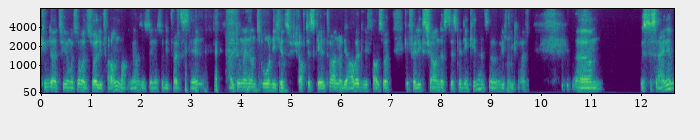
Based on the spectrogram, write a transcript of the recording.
Kindererziehung und so, was sollen die Frauen machen? Ja? Das sind ja so die traditionellen Haltungen und so. Und ich jetzt schaffe das Geld dran und die Arbeit und die Frau soll gefälligst schauen, dass das mit den Kindern so richtig mhm. läuft. Ähm, ist das eine.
